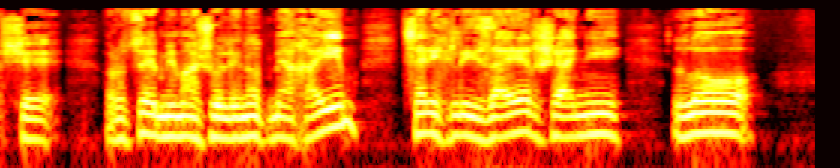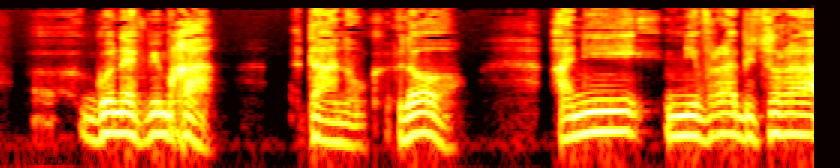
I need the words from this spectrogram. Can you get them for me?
שרוצה ממשהו ליהנות מהחיים, צריך להיזהר שאני לא גונב ממך תענוג. לא. אני נברא בצורה,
